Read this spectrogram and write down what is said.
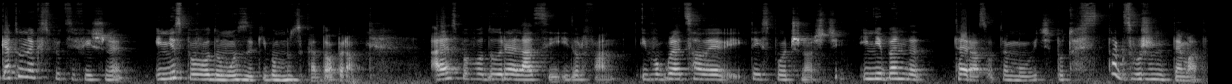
Gatunek specyficzny i nie z powodu muzyki, bo muzyka dobra, ale z powodu relacji idol-fan i w ogóle całej tej społeczności. I nie będę teraz o tym mówić, bo to jest tak złożony temat.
